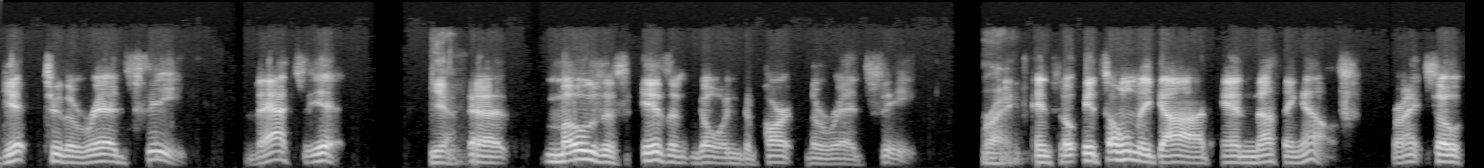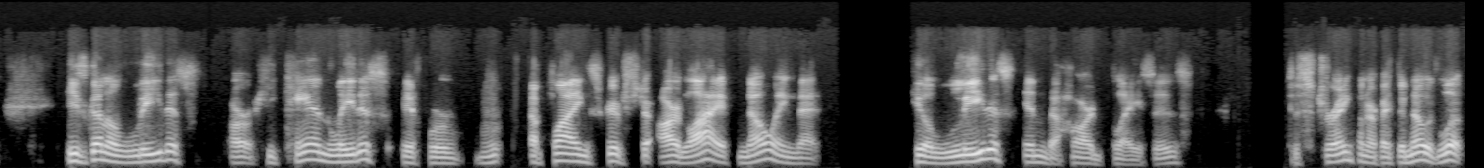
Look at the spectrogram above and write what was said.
get to the Red Sea, that's it. Yeah, Uh, Moses isn't going to part the Red Sea. Right. And so it's only God and nothing else, right? So he's going to lead us, or he can lead us if we're applying scripture to our life, knowing that he'll lead us into hard places to strengthen our faith, to know, look,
